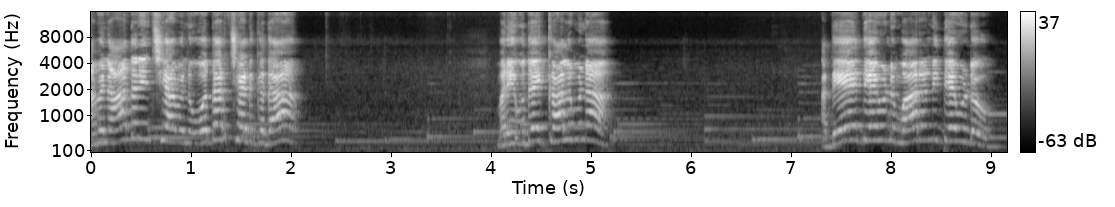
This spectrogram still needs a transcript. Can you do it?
ఆమెను ఆదరించి ఆమెను ఓదార్చాడు కదా? మరి ఉదయకాలమున అదే దేవుడు మారని దేవుడు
